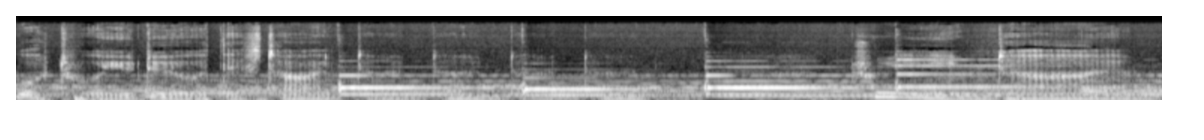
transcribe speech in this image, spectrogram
What will you do at this time? Time, time, time, time. Dream time.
